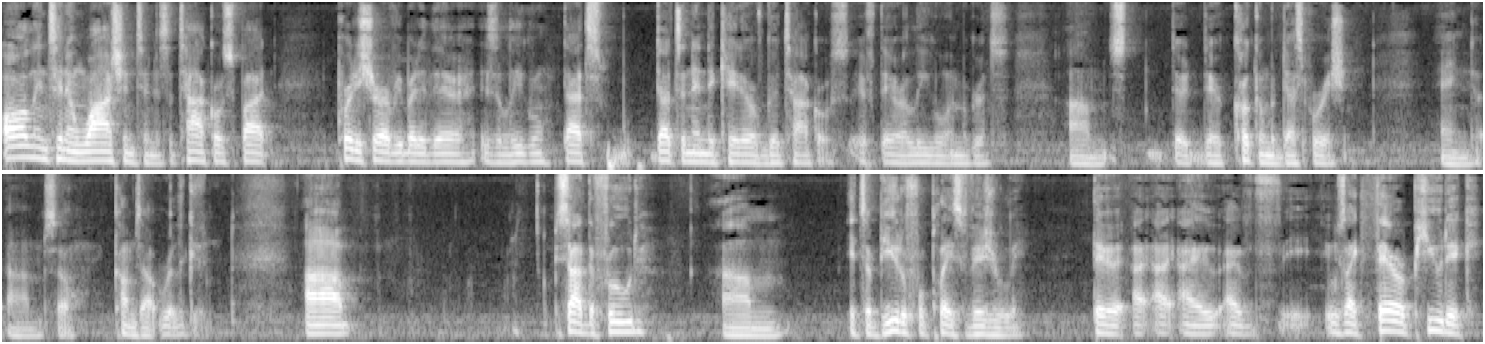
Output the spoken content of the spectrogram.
Arlington and Washington. It's a taco spot. Pretty sure everybody there is illegal. That's that's an indicator of good tacos if they're illegal immigrants. Um, they're they're cooking with desperation, and um, so it comes out really good. Uh, beside the food, um, it's a beautiful place visually. There, I, I, I've, it was like therapeutic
